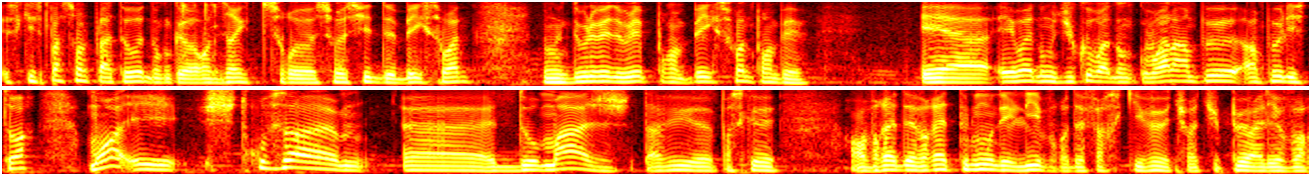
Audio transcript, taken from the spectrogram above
ce qui se passe sur le plateau. Donc, euh, en direct sur, sur le site de BX1. Donc, www.bx1.be. Et, euh, et, ouais, donc du coup, voilà, donc, voilà un peu, un peu l'histoire. Moi, je trouve ça euh, euh dommage, t'as vu, parce que en vrai de vrai, tout le monde est libre de faire ce qu'il veut. Tu vois, tu peux aller voir,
